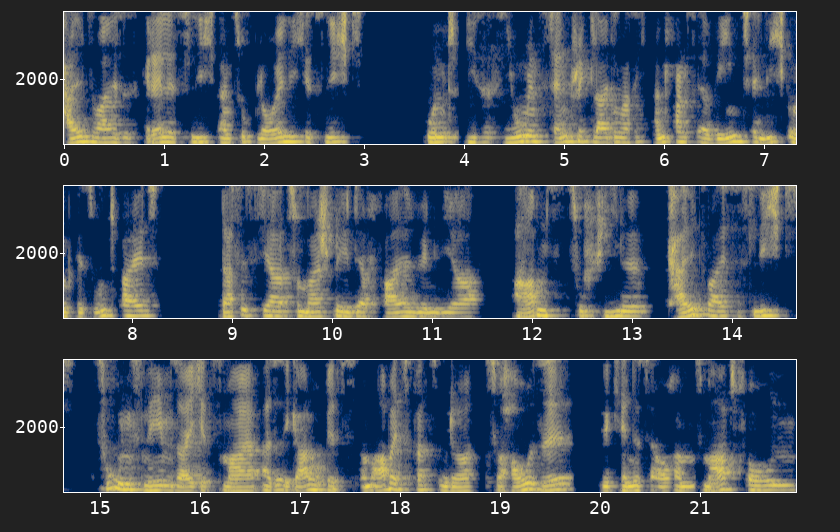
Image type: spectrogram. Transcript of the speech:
kaltweißes, grelles Licht, ein zu bläuliches Licht und dieses Human-Centric Lighting, was ich anfangs erwähnte, Licht und Gesundheit, das ist ja zum Beispiel der Fall, wenn wir abends zu viel kaltweißes Licht zu uns nehmen, sage ich jetzt mal. Also egal ob jetzt am Arbeitsplatz oder zu Hause. Wir kennen das ja auch am Smartphone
